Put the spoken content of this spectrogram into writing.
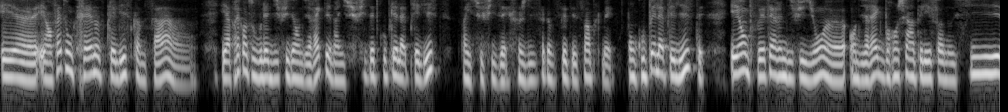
Et, euh, et, en fait, on créait notre playlist comme ça. Euh. et après, quand on voulait diffuser en direct, et eh ben il suffisait de coupler la playlist. Enfin, il suffisait. Je dis ça comme si c'était simple, mais on coupait la playlist et on pouvait faire une diffusion en direct, brancher un téléphone aussi.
